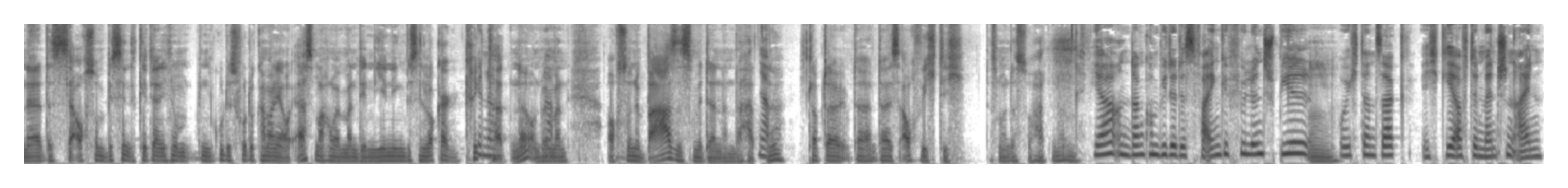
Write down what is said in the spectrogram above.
Ne, das ist ja auch so ein bisschen, es geht ja nicht nur um ein gutes Foto, kann man ja auch erst machen, wenn man denjenigen ein bisschen locker gekriegt Genau. hat, ne? Und wenn Ja. man auch so eine Basis miteinander hat, Ja. ne? Ich glaube, da, da, da ist auch wichtig, dass man das so hat, ne? Ja, und dann kommt wieder das Feingefühl ins Spiel, Mhm. wo ich dann sage, ich gehe auf den Menschen ein.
